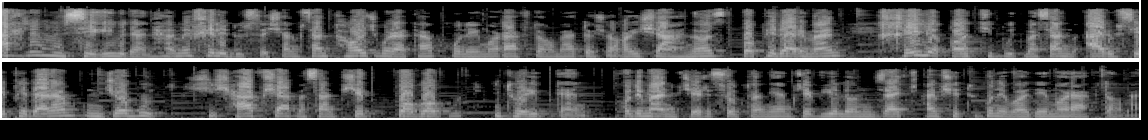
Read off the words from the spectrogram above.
اهل موسیقی بودن. همه خیلی دوست داشتن. مثلا تاج مرتب خونه ما رفت آمد داشت آقای شهناز با پدر من. خیلی قاطی بود. مثلا عروسی پدرم اونجا بود. شیش هفت شب مثلا پیش بابا بود. اینطوری بودن. خود منوچهر سلطانی هم که ویولون می‌زد. همیشه تو خانواده ما رفت آمد.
